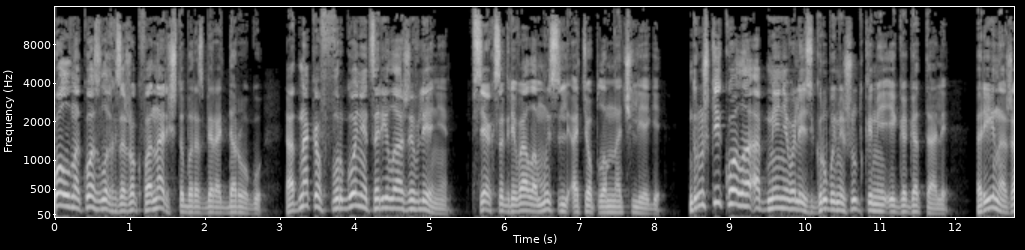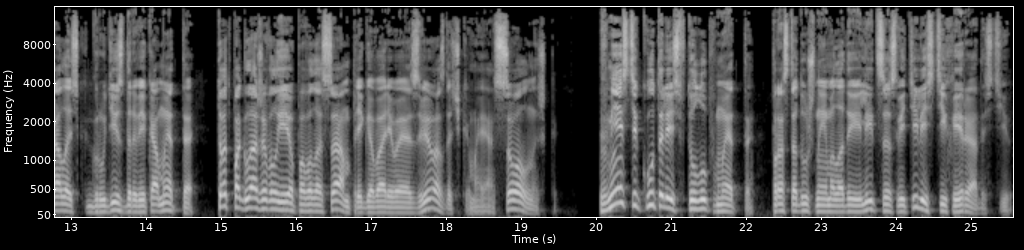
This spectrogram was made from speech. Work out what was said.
Кол на козлах зажег фонарь, чтобы разбирать дорогу. Однако в фургоне царило оживление. Всех согревала мысль о теплом ночлеге. Дружки Кола обменивались грубыми шутками и гоготали. Рина жалась к груди здоровяка Мэтта. Тот поглаживал ее по волосам, приговаривая «Звездочка моя, солнышко». Вместе кутались в тулуп Мэтта. Простодушные молодые лица светились тихой радостью.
